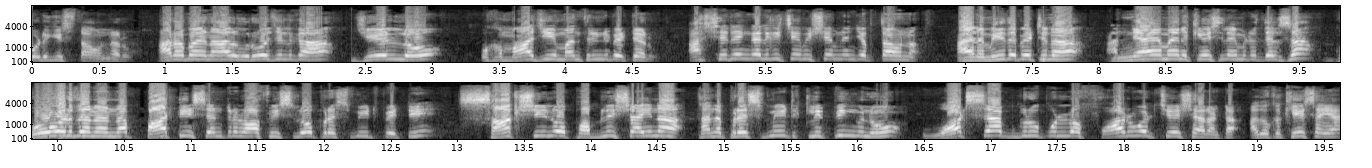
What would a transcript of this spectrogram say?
పొడిగిస్తా ఉన్నారు. అరవై నాలుగు రోజులుగా జైల్లో ఒక మాజీ మంత్రిని పెట్టారు. ఆశ్చర్యం కలిగించే విషయం నేను చెప్తా ఉన్నా. ఆయన మీద పెట్టిన అన్యాయమైన కేసులు ఏమిటో తెలుసా? గోవర్ధన్ అన్న పార్టీ సెంట్రల్ ఆఫీస్లో ప్రెస్ మీట్ పెట్టి సాక్షిలో పబ్లిష్ అయిన తన ప్రెస్ మీట్ క్లిప్పింగ్ను వాట్సాప్ గ్రూపుల్లో ఫార్వర్డ్ చేశారంట. అదొక కేసు అయ్యా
